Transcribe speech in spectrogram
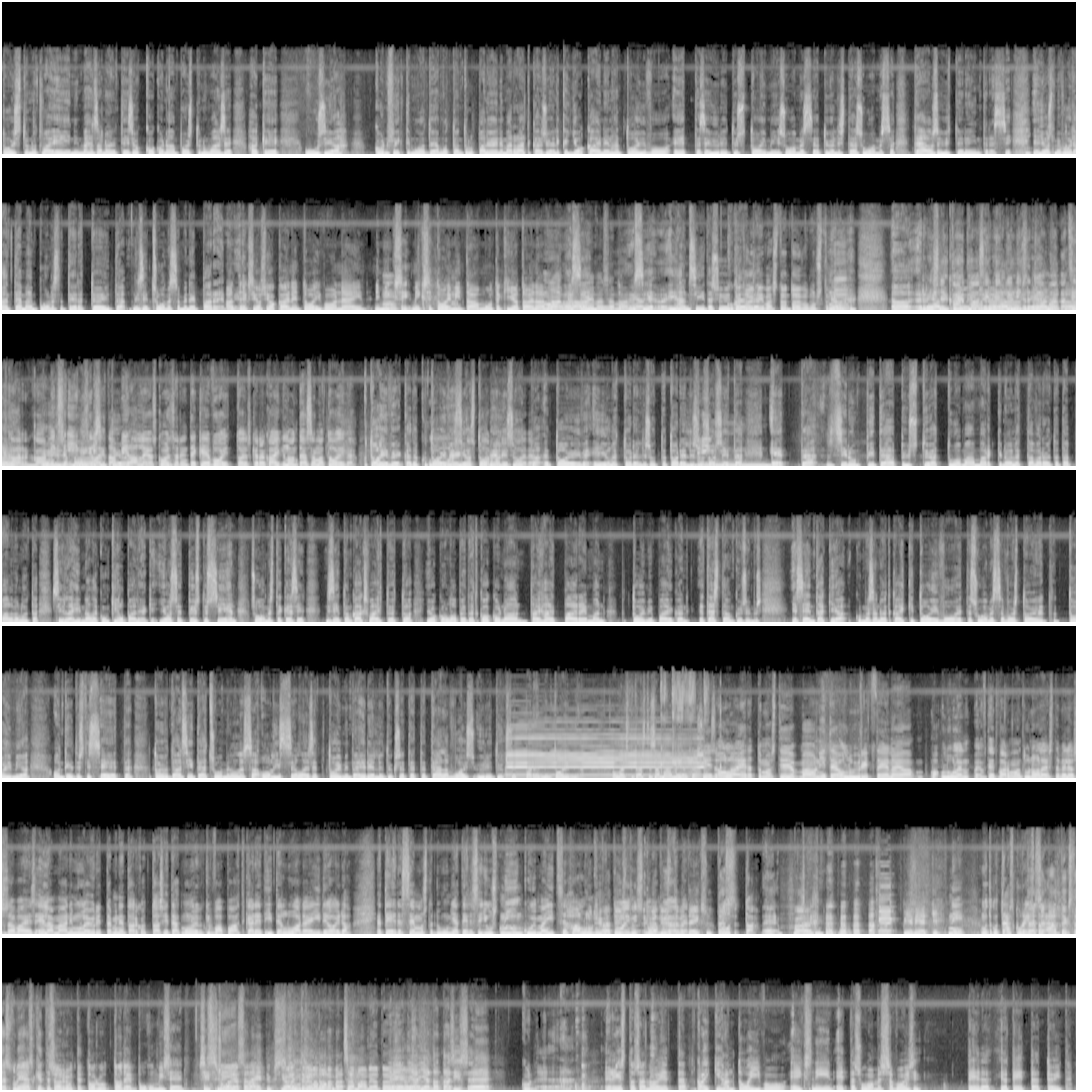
poistunut vai ei, niin mähän sanoin, että ei se ole kokonaan poistunut, vaan se hakee uusia konfliktimuotoja, mutta on tullut paljon enemmän ratkaisuja. Eli jokainenhan toivoo, että se yritys toimii Suomessa ja työllistää Suomessa. Tämä on se yhteinen intressi. Ja jos me voidaan tämän puolesta tehdä töitä, niin sitten Suomessa menee paremmin. Anteeksi, jos jokainen toivoo näin, niin miksi, mm. miksi toiminta on muutenkin jotain Mä, mä aivan aivan muuta? samaa mieltä. Se ihan siitä syytä, Kuka että- toimii vastoin toivomusta? Niin. Uh, Se realiteetit, reaali, Miksi työpaikat karkaa? Miksi ihmisiä laitetaan pihalle, jos konserni tekee voittoa, jos kerran kaikilla on tämä sama toive? Toive, kato, kun toive ei ole todellisuutta. Toive ei ole todellisuutta. Todellisuus on sitä, että sinun pitää pystyä tuomaan markkinoille tavaroita tai palveluita sillä hinnalla kuin kilpailijakin. Jos et pysty siihen Suomesta käsin, niin sitten on kaksi vaihtoehtoa. Joko lopetat kokonaan tai haet paremman toimipaikan. Ja tästä on kysymys. Ja sen takia, kun mä sanoin, että kaikki toivoo, että Suomessa voisi toi, toimia, on tietysti se, että toivotaan sitä, että Suomessa olisi sellaiset toimintaedellytykset, että täällä voisi yritykset paremmin toimia. Ollaanko me tästä samaa mieltä? Siis ollaan ehdottomasti, ja mä oon itse ollut yrittäjänä ja luulen, että varmaan tuun olemaan sitä vielä jossain vaiheessa elämää, niin mulle yrittäminen tarkoittaa sitä, että mulla on jotenkin vapaat kädet itse luoda ja ideoida ja tehdä semmoista duunia, tehdä se just niin kuin mä itse haluan Mutta ihan hyvät, ystävät, toimistoa hyvät ystävät, myöten. eikö nyt tässä... Mutta, Eh, Pieni hetki. niin, mutta kun tässä kun Risto... Tässä, anteeksi, tässä tuli äsken, että sorruitte toden puhumiseen. Siis Niin. suorassa lähetyksessä. Ja olitte vielä molemmat samaa mieltä Ja, ja, ja, ja tota siis, äh, kun äh, Risto sanoi, että kaikkihan toivoo, eikö niin, että Suomessa voisi tehdä ja teettää töitä.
